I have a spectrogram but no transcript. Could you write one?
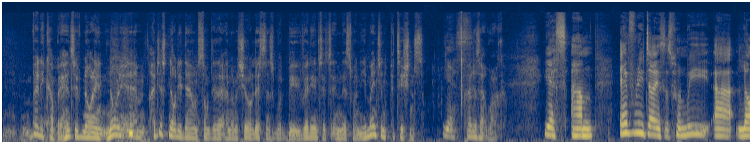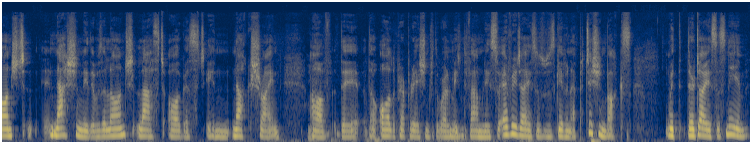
Very comprehensive. Noting, noting, um, I just noted down something that, and I'm sure listeners would be very interested in this one. You mentioned petitions. Yes. How does that work? Yes, um, every diocese, when we uh, launched nationally, there was a launch last August in Knock Shrine of the, the all the preparation for the World Meeting of Families. So every diocese was given a petition box with their diocese name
